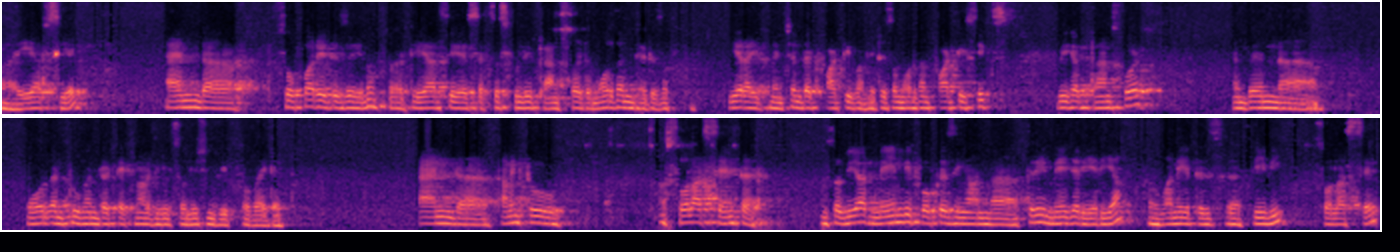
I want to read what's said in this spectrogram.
ARCI. And so far it is, you know, ARCI has successfully transferred more than, it is a, here I mentioned that 41, it is a more than 46 we have transferred and then uh, more than 200 technological solutions we provided. And uh, coming to solar center, so we are mainly focusing on uh, three major area. One it is PV, solar cell,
